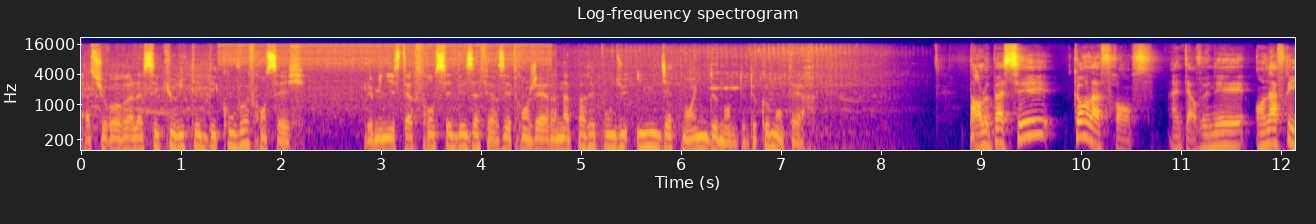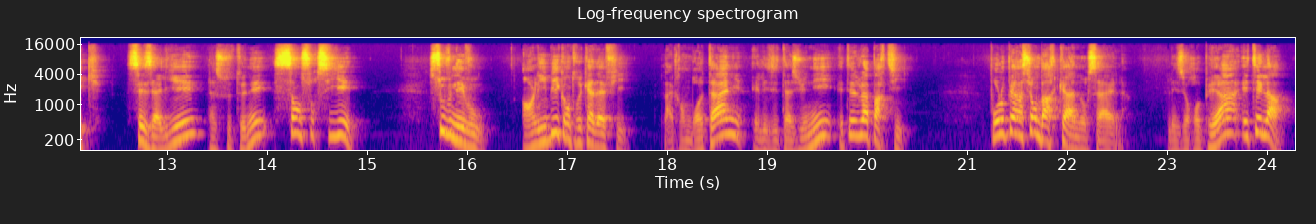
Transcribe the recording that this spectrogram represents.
assurera la sécurité des convois français. Le ministère français des Affaires étrangères n'a pas répondu immédiatement à une demande de commentaires. Par le passé, quand la France intervenait en Afrique, ses alliés la soutenaient sans sourciller. Souvenez-vous, en Libye contre Kadhafi, la Grande-Bretagne et les États-Unis étaient de la partie. Pour l'opération Barkhane au Sahel, les Européens étaient là,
